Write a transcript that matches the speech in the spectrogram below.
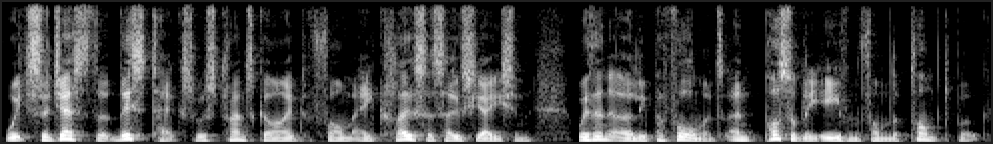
which suggests that this text was transcribed from a close association with an early performance, and possibly even from the prompt book.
